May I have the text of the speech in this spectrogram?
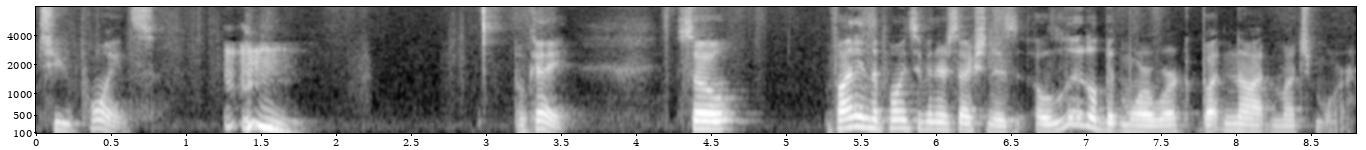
two points. okay, so finding the points of intersection is a little bit more work, but not much more.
